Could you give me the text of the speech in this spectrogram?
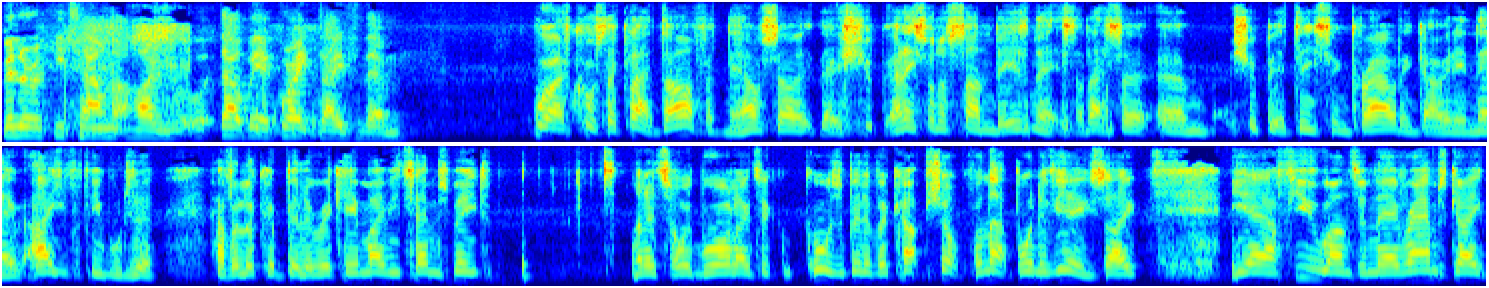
Billericay Town at home. That'll be a great day for them. Well, of course they play at Dartford now, so it should, and it's on a Sunday, isn't it? So that's a um, should be a decent crowding going in there. A for people to have a look at Billericay maybe Thamesmead and a Toy Royal to cause a bit of a cup shock from that point of view. So, yeah, a few ones in there. Ramsgate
